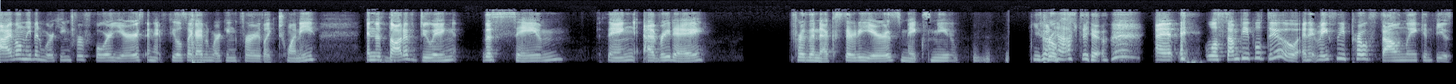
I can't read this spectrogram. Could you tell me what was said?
I've only been working for four years and it feels like I've been working for like 20. And the mm-hmm. thought of doing the same thing every day for the next 30 years makes me. You don't prof- have to. And well, some people do. And it makes me profoundly confused.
